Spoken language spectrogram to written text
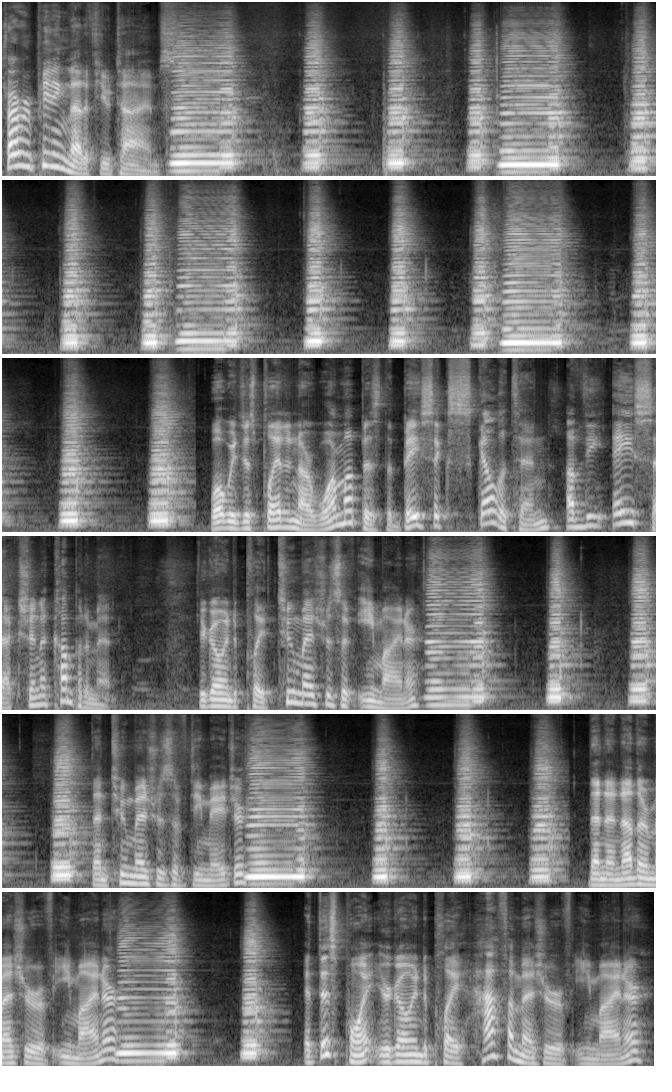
Try repeating that a few times. What we just played in our warm-up is the basic skeleton of the A section accompaniment. You're going to play two measures of E minor, then two measures of D major, then another measure of E minor. At this point, you're going to play half a measure of E minor,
